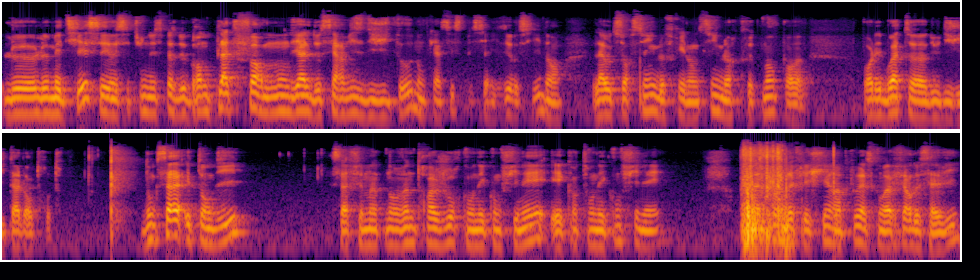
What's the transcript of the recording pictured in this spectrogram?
le, métier, c'est une espèce de grande plateforme mondiale de services digitaux, donc assez spécialisée aussi dans l'outsourcing, le freelancing, le recrutement pour, pour les boîtes euh, du digital, entre autres. Donc ça étant dit, ça fait maintenant 23 jours qu'on est confiné, et quand on est confiné, on a le temps de réfléchir un peu à ce qu'on va faire de sa vie.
